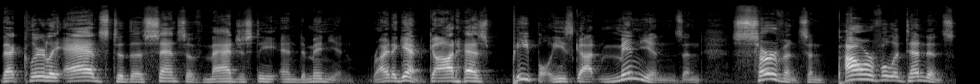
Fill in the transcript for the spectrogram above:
that clearly adds to the sense of majesty and dominion right? Again, God has people, He's got minions and servants and powerful attendants.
